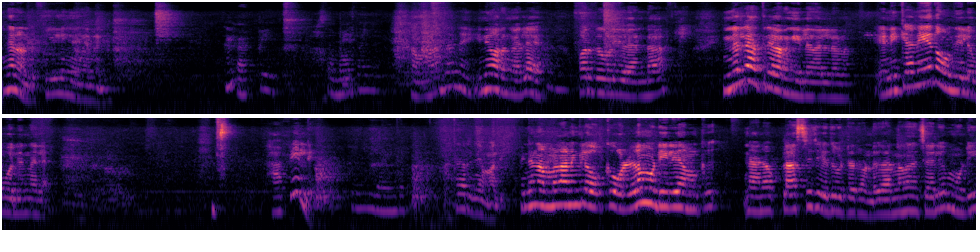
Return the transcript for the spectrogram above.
എങ്ങനെയുണ്ട് ഫീലിംഗ് എങ്ങനെയുണ്ട് ഹാപ്പി സമാധാനം. ഇനി ഉറങ്ങാം അല്ലേ ഉറക്ക പോയി വേണ്ട. ഇന്നലെ രാത്രി ഉറങ്ങിയില്ല നല്ലോണം. എണീക്കാനേ തോന്നിയില്ല പോലും ഇന്നലെ. ഹാപ്പി അല്ലേ? അതറിഞ്ഞാൽ മതി. പിന്നെ നമ്മളാണെങ്കിൽ ഒക്കെ ഉള്ള മുടിയിൽ നമുക്ക് നാനോപ്ലാസ്റ്റ് ചെയ്ത് വിട്ടിട്ടുണ്ട്. കാരണം എന്ന് വെച്ചാൽ മുടി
